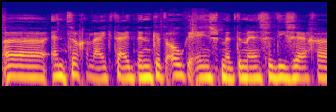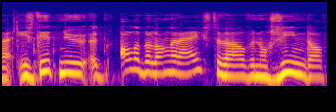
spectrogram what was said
Uh, en tegelijkertijd ben ik het ook eens met de mensen die zeggen: is dit nu het allerbelangrijkste? Terwijl we nog zien dat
